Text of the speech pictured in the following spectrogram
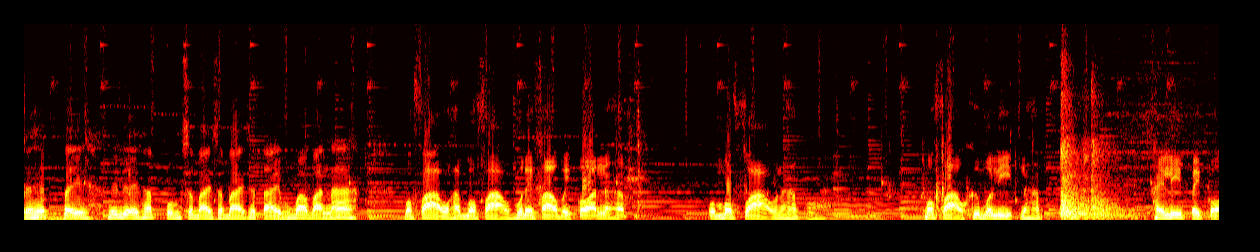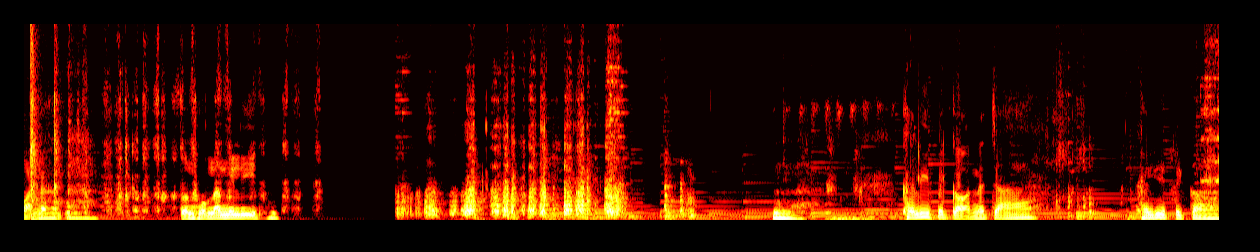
ก็เฮ็ดไปเรื่อยๆครับ ผมสบายสบายๆสไตล์ผู้บ่าวบานหน้าบ่ฝ่าวครับบ่ฝ่าวผู้ใดฝ่าวไปก่อนนะครับ ผมบ่ฝ่าวนะครับผมบ่ฝ่าวคือบ่รีบนะครับ ใครรีบไปก่อนนะครับ ส่วนผมนั้นไม่รีบอืมใครรีบไปก่อนนะจ๊ะใครรีบไปก่อน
